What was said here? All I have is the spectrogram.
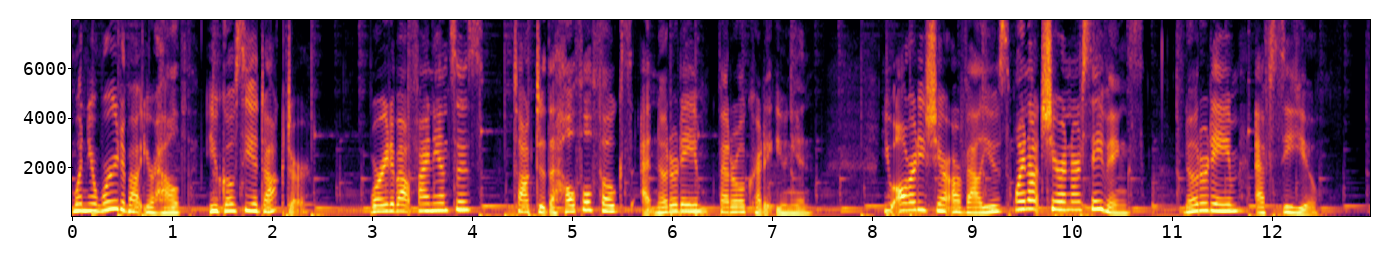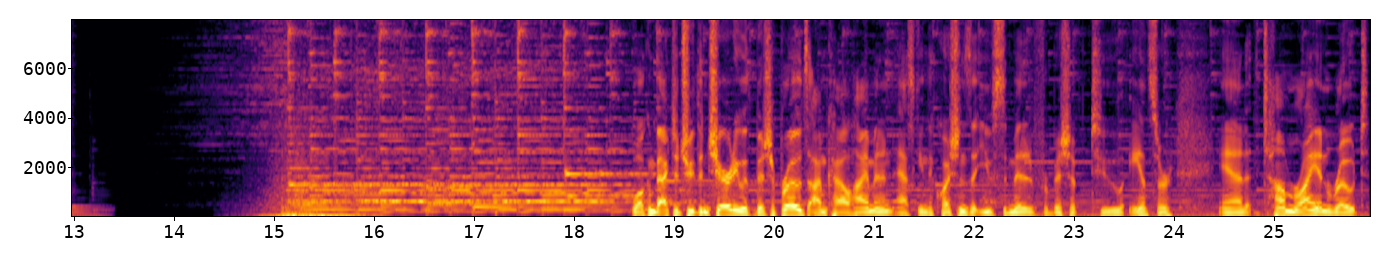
When you're worried about your health, you go see a doctor. Worried about finances? Talk to the helpful folks at Notre Dame Federal Credit Union. You already share our values, why not share in our savings? Notre Dame FCU. Welcome back to Truth and Charity with Bishop Rhoades. I'm Kyle Hyman, asking the questions that you've submitted for Bishop to answer. And Tom Ryan wrote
